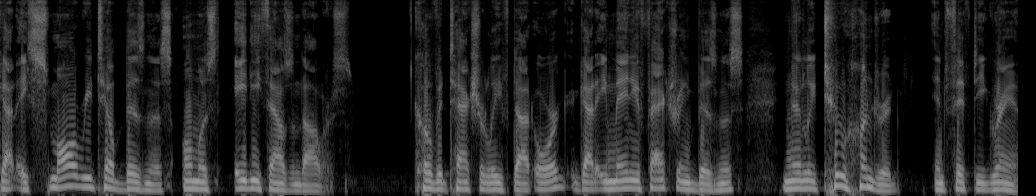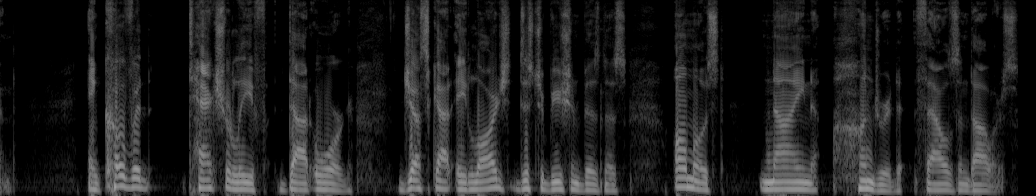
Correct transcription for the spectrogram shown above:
got a small retail business almost $80,000. COVIDTaxRelief.org got a manufacturing business nearly 250 grand. And COVIDTaxRelief.org just got a large distribution business almost $900,000.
